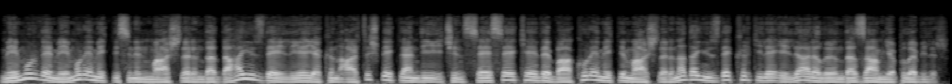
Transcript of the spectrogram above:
memur ve memur emeklisinin maaşlarında daha %50'ye yakın artış beklendiği için SSK ve Bağkur emekli maaşlarına da %40 ile 50 aralığında zam yapılabilir.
